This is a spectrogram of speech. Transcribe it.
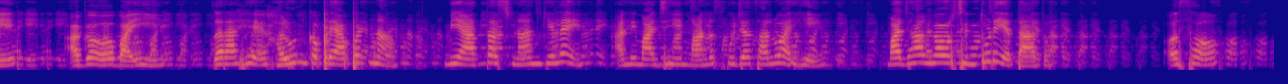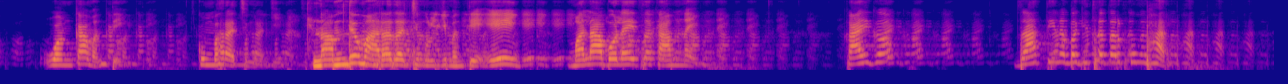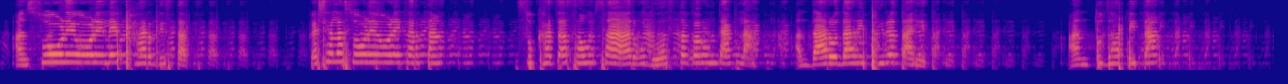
अग बाई जरा हे हळून कपडे आपट ना. मी आता स्नान केलंय आणि माझी मानस पूजा चालू आहे. माझ्या अंगावर शिंतुडे येतात. असं वंका म्हणते. कुंभाराची मुलगी. नामदेव महाराजाची मुलगी म्हणते ए मला बोलायचं काम नाही. काय ग? जातीनं बघितलं तर कुंभार. आणि सोळे ओळेले फार दिसतात. कशाला सोळे ओळे करता? सुखाचा संसार उद्ध्वस्त करून टाकला आणि दारोदारी फिरत आहेत. आणि तुझा पिता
